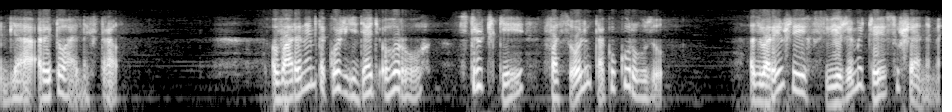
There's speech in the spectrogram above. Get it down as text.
для ритуальних страв. Вареним також їдять горох, стручки, фасолю та кукурузу, зваривши їх свіжими чи сушеними.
